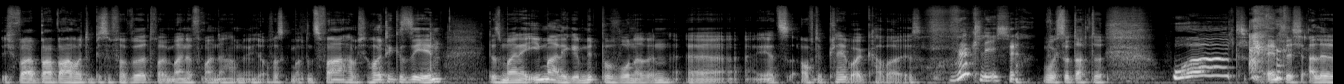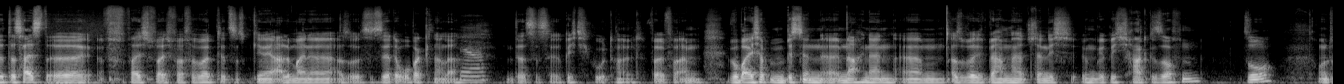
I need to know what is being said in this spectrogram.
ich war, war, heute ein bisschen verwirrt, weil meine Freunde haben nämlich auch was gemacht. Und zwar habe ich heute gesehen, dass meine ehemalige Mitbewohnerin äh, jetzt auf dem Playboy-Cover ist. Wirklich? Ja, wo ich so dachte, what? Endlich alle, das heißt, äh, weil, ich, weil ich war verwirrt, jetzt gehen ja alle meine, also es ist ja der Oberknaller. Ja. Das ist ja richtig gut halt, weil vor allem, wobei ich habe ein bisschen äh, im Nachhinein, ähm, also wir, wir haben halt ständig irgendwie richtig hart gesoffen, so, und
